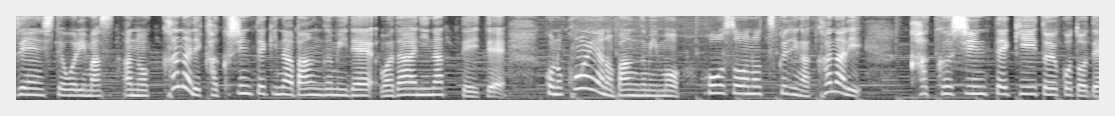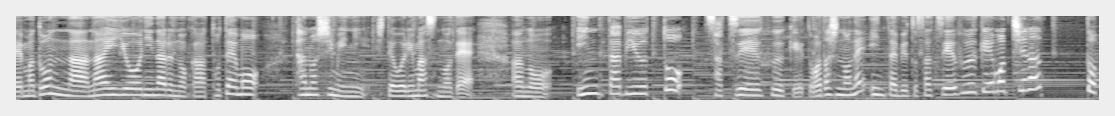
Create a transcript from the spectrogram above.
出演しておりますあのかなり革新的な番組で話題になっていてこの今夜の番組も放送の作りがかなり革新的ということで、まあ、どんな内容になるのかとても楽しみにしておりますのであのインタビューと撮影風景と私のねインタビューと撮影風景もちらっと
